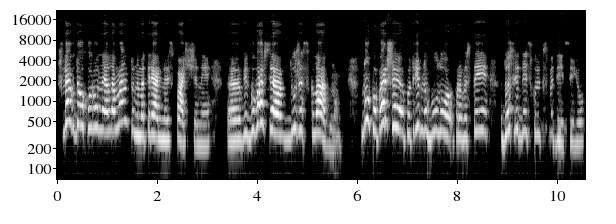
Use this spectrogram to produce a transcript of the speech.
шлях до охорони елементу нематеріальної спадщини е, відбувався дуже складно. Ну, по-перше, потрібно було провести дослідницьку експедицію.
